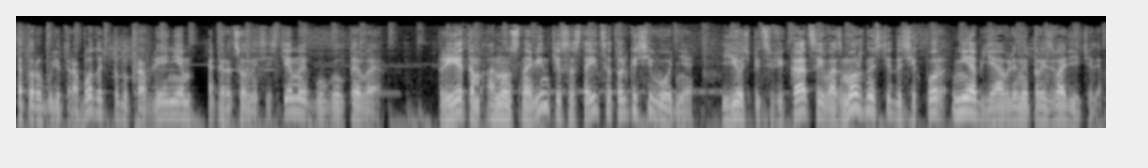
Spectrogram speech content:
который будет работать под управлением операционной системы Google TV. При этом анонс новинки состоится только сегодня. Ее спецификации и возможности до сих пор не объявлены производителем.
